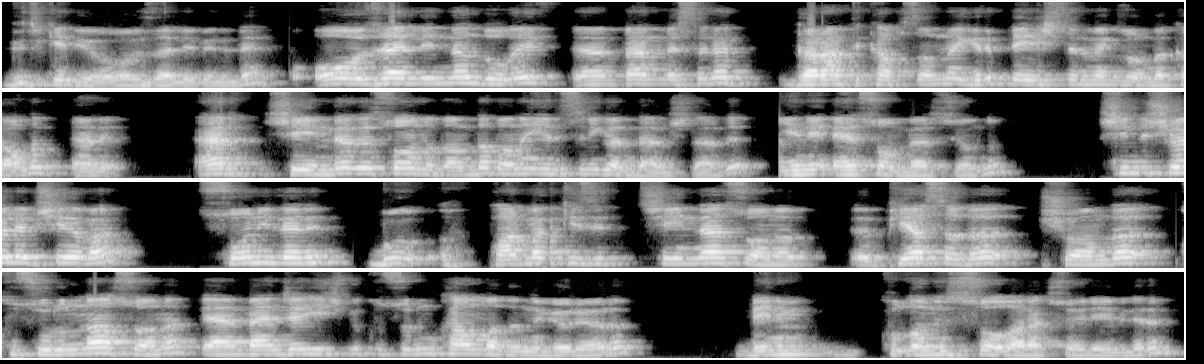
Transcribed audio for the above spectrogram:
Gıcık ediyor o özelliği beni de. O özelliğinden dolayı ben mesela garanti kapsamına girip değiştirmek zorunda kaldım. Yani her şeyinde de sonradan da bana yenisini göndermişlerdi. Yeni en son versiyonu. Şimdi şöyle bir şey var. Sony'lerin bu parmak izi şeyinden sonra e, piyasada şu anda kusurundan sonra yani bence hiçbir kusurun kalmadığını görüyorum. Benim kullanıcısı olarak söyleyebilirim.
